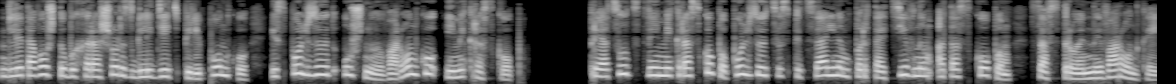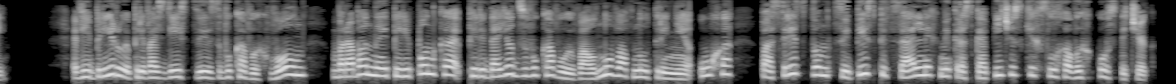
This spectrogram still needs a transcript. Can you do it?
Для того, чтобы хорошо разглядеть перепонку, используют ушную воронку и микроскоп. При отсутствии микроскопа пользуются специальным портативным отоскопом со встроенной воронкой. Вибрируя при воздействии звуковых волн, барабанная перепонка передает звуковую волну во внутреннее ухо посредством цепи специальных микроскопических слуховых косточек.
